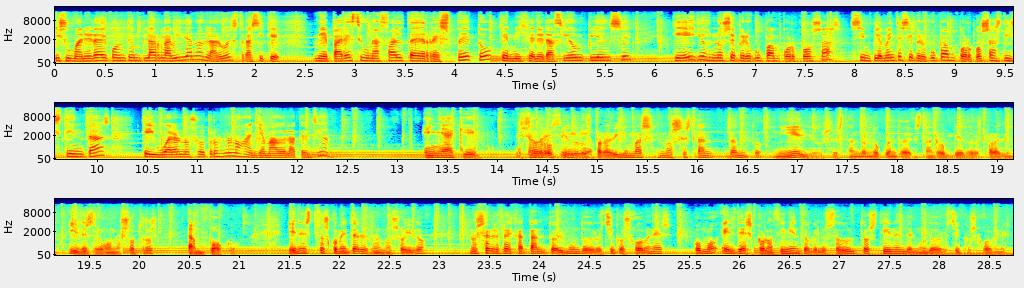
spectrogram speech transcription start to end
Y su manera de contemplar la vida no es la nuestra. Así que me parece una falta de respeto que mi generación piense que ellos no se preocupan por cosas, simplemente se preocupan por cosas distintas que igual a nosotros no nos han llamado la atención. Están rompiendo los paradigmas, no se están dando, ni ellos se están dando cuenta de que están rompiendo los paradigmas. Y desde luego nosotros tampoco. En estos comentarios que hemos oído no se refleja tanto el mundo de los chicos jóvenes como el desconocimiento que los adultos tienen del mundo de los chicos jóvenes.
